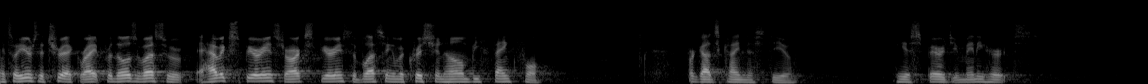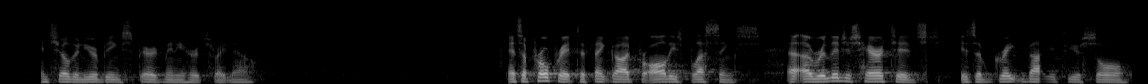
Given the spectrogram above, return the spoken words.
And so here's the trick, right? For those of us who have experienced or are experienced the blessing of a Christian home, be thankful for God's kindness to you. He has spared you many hurts. And children, you are being spared many hurts right now. It's appropriate to thank God for all these blessings. A religious heritage is of great value to your soul.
